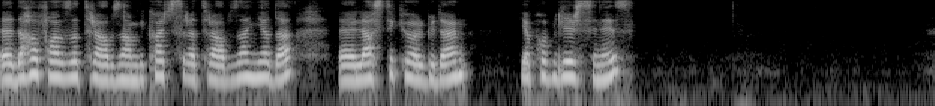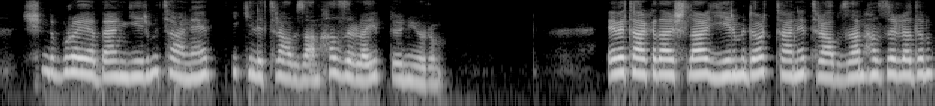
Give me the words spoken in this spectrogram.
e, daha fazla trabzan, birkaç sıra trabzan ya da e, lastik örgüden yapabilirsiniz. Şimdi buraya ben 20 tane ikili trabzan hazırlayıp dönüyorum. Evet arkadaşlar 24 tane trabzan hazırladım.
